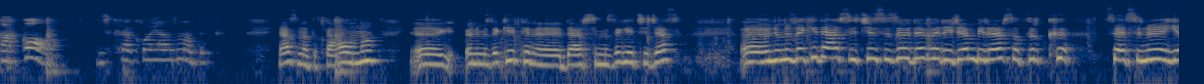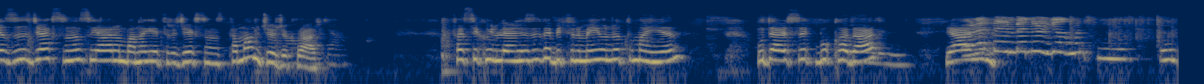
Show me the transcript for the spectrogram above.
Kako. Biz kako yazmadık. Yazmadık daha onu e, önümüzdeki ten- dersimize geçeceğiz. E, önümüzdeki ders için size ödev vereceğim. Birer satır k sesini yazacaksınız. Yarın bana getireceksiniz. Tamam mı çocuklar? Fasiküllerinizi de bitirmeyi unutmayın. Bu derslik bu kadar. Yani Öğretmenim ben öl yazmış mıyım? Öl.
